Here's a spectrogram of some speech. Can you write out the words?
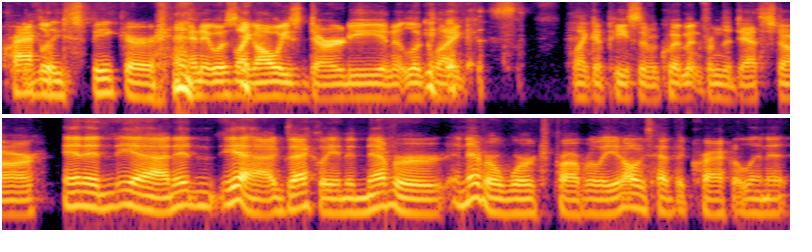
crackly looked- speaker, and it was like always dirty and it looked like like a piece of equipment from the Death Star. and it yeah and it yeah exactly and it never it never worked properly it always had the crackle in it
